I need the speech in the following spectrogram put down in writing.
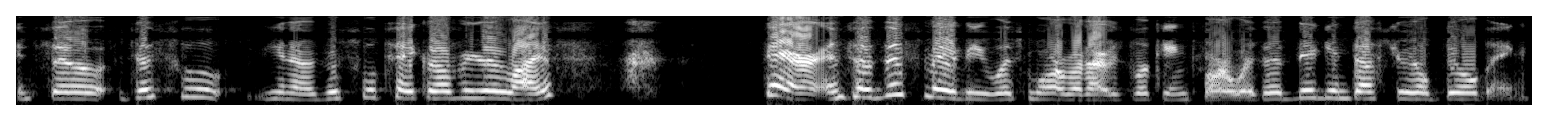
And so this will, you know, this will take over your life there. And so this maybe was more what I was looking for, was a big industrial building.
